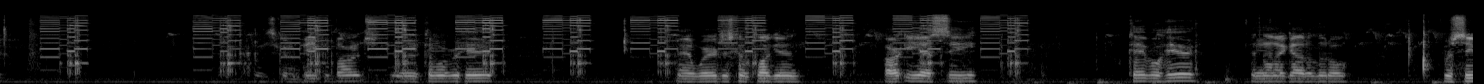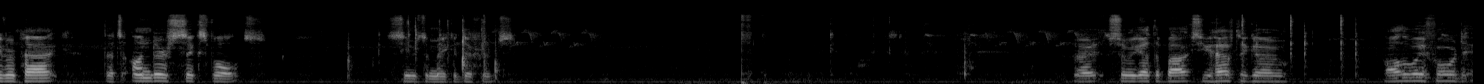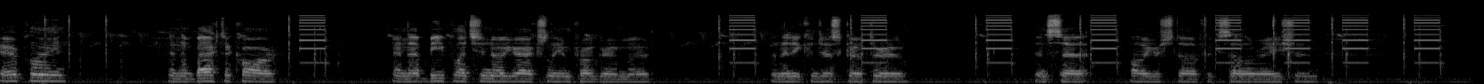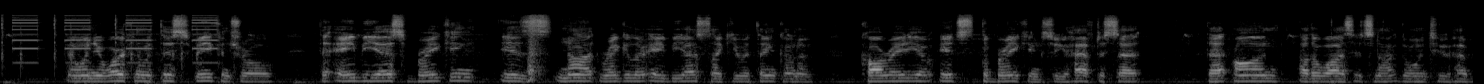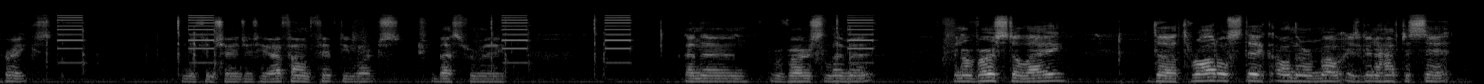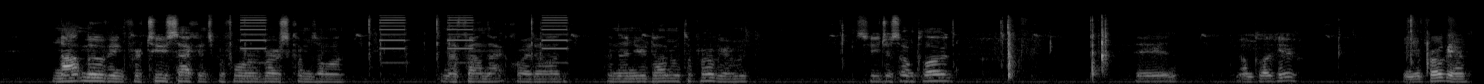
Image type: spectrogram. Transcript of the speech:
It's going to beep a bunch. We're going to come over here and we're just going to plug in our ESC cable here and then I got a little receiver pack that's under 6 volts seems to make a difference. Alright, so we got the box. You have to go all the way forward to airplane and then back to car and that beep lets you know you're actually in program mode and then you can just go through and set all your stuff, acceleration and when you're working with this speed control the ABS braking is not regular ABS like you would think on a car radio. It's the braking, so you have to set that on, otherwise it's not going to have brakes. And you can change it here. I found 50 works best for me. And then reverse limit. and reverse delay, the throttle stick on the remote is going to have to sit not moving for two seconds before reverse comes on. And I found that quite odd. And then you're done with the programming. So you just unplug and unplug here and you're programmed.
